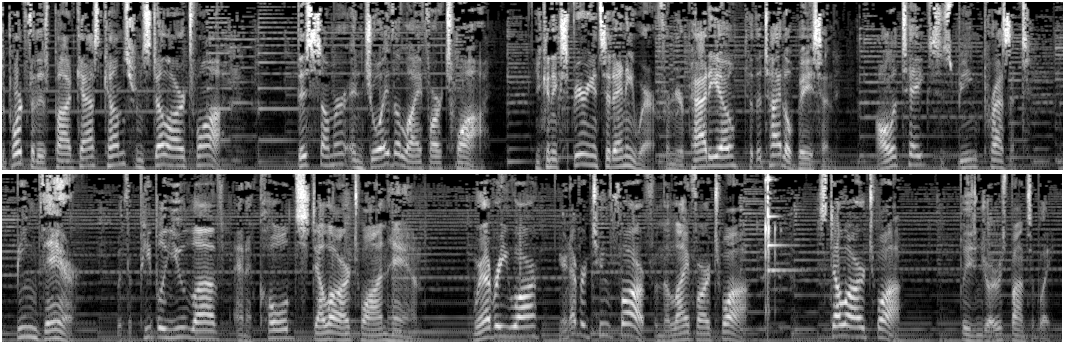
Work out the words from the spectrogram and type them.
Support for this podcast comes from Stella Artois. This summer, enjoy the life Artois. You can experience it anywhere, from your patio to the tidal basin. All it takes is being present, being there, with the people you love and a cold Stella Artois in hand. Wherever you are, you're never too far from the life Artois. Stella Artois. Please enjoy responsibly.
